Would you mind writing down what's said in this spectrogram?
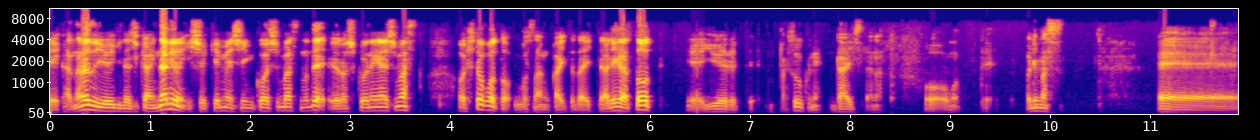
えー必ず有意義な時間になるように一生懸命進行しますので、よろしくお願いします。お一言ご参加いただいてありがとうって、え言えるって、やっぱすごくね、大事だなと思っております。え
